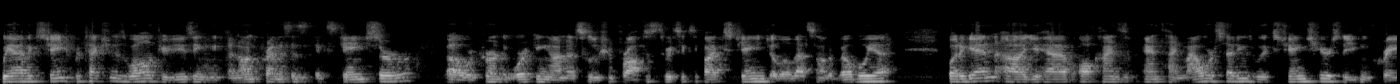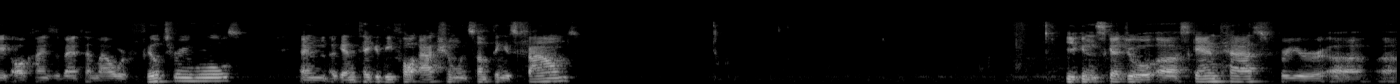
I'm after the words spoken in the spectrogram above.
We have Exchange protection as well if you're using an on-premises Exchange server. Uh, we're currently working on a solution for Office 365 Exchange, although that's not available yet. But again, uh, you have all kinds of anti-malware settings with Exchange here, so you can create all kinds of anti-malware filtering rules. And again, take a default action when something is found. You can schedule uh, scan tasks for your uh, uh,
